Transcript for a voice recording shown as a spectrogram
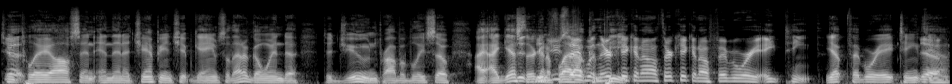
two Yeah. playoffs, and, and then a championship game. So that'll go into to June probably. So I, I guess Did- they're going to flat out when compete. they're kicking off? They're kicking off February 18th. Yep, February 18th. Yeah. Yeah.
